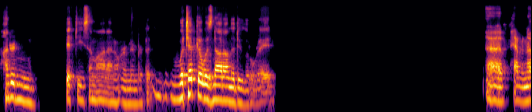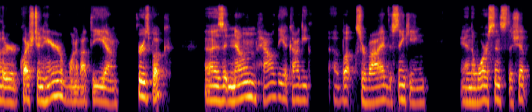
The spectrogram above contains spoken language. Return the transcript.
150 some odd, I don't remember, but Wotipka was not on the Doolittle raid. Uh, have another question here, one about the um, cruise book. Uh, is it known how the Akagi uh, book survived the sinking and the war since the ship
